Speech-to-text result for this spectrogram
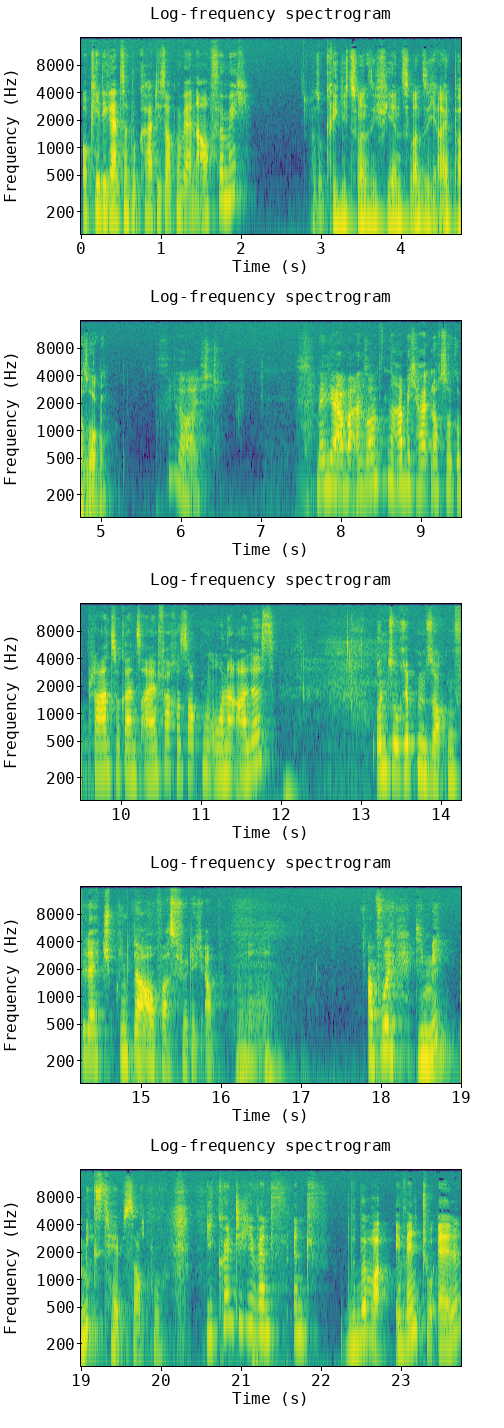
Okay, die ganzen Ducati-Socken werden auch für mich. Also kriege ich 2024 ein paar Socken. Vielleicht. Naja, aber ansonsten habe ich halt noch so geplant, so ganz einfache Socken ohne alles. Und so Rippensocken. Vielleicht springt da auch was für dich ab. Obwohl, die Mi Mixtape-Socken, die könnte ich event ent eventuell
